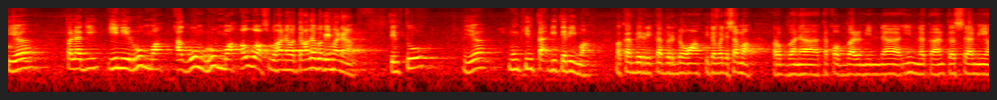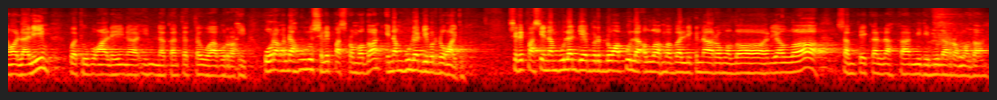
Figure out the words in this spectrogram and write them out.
Ya, apalagi ini rumah agung rumah Allah Subhanahu Wa Taala bagaimana? Tentu ya mungkin tak diterima maka mereka berdoa kita baca sama Rabbana taqabbal minna innaka antas samiul alim wa tub alaina innaka antat tawwabur rahim orang dahulu selepas Ramadan 6 bulan dia berdoa itu selepas 6 bulan dia berdoa pula Allah mabalikna Ramadan. Ya Allah sampaikanlah kami di bulan Ramadan.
